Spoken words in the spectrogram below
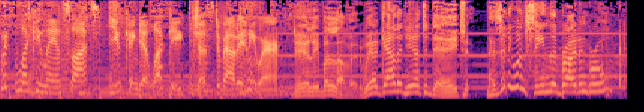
With lucky landslots, you can get lucky just about anywhere. Dearly beloved, we are gathered here today to. Has anyone seen the bride and groom?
